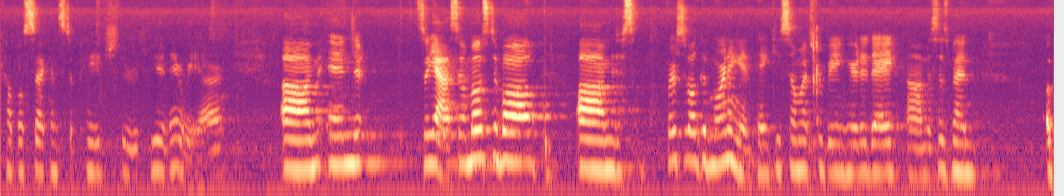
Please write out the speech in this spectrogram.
a couple seconds to page through here. There we are. Um, and so yeah, so most of all, um, just first of all, good morning and thank you so much for being here today. Um, this has been a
